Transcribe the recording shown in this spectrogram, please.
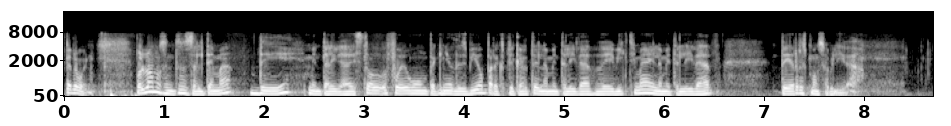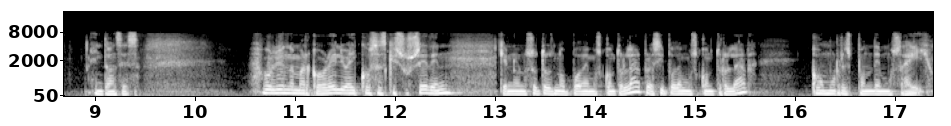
Pero bueno, volvamos entonces al tema de mentalidad. Esto fue un pequeño desvío para explicarte la mentalidad de víctima y la mentalidad de responsabilidad. Entonces, volviendo a Marco Aurelio, hay cosas que suceden que nosotros no podemos controlar, pero sí podemos controlar cómo respondemos a ello.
